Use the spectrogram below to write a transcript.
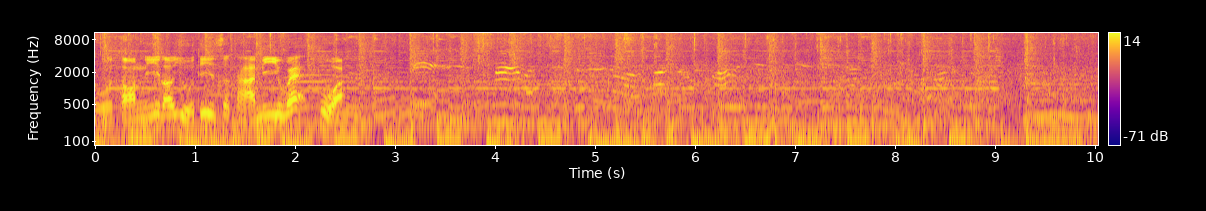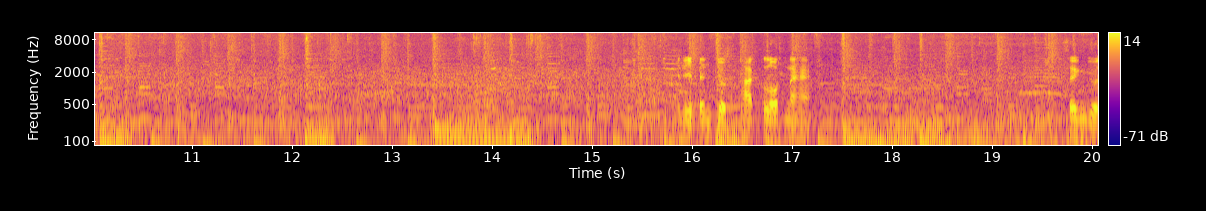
อ้ตอนนี้เราอยู่ที่สถานีแวะถั่วอันนี้เป็นจุดพักรถนะฮะ ซึ่งอยู่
